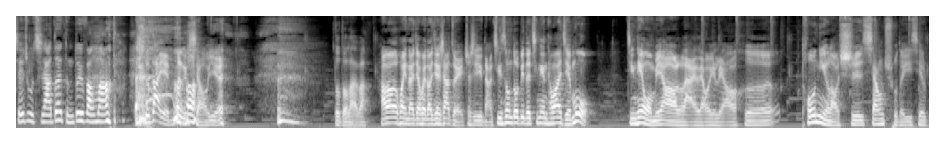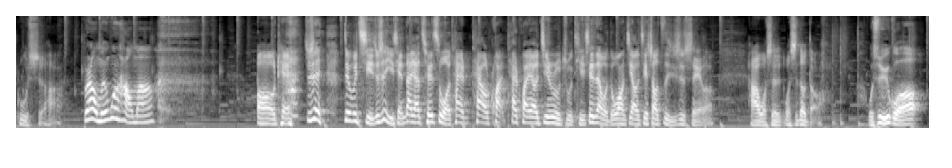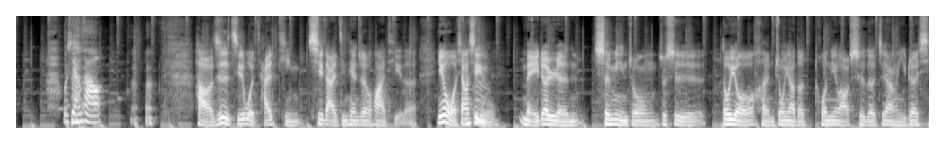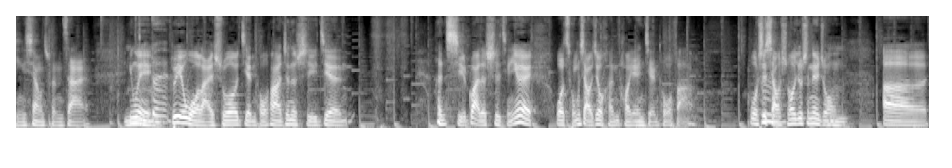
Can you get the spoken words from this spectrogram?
谁主持啊？都在等对方吗？就大眼瞪小眼。豆豆来吧。Hello，欢迎大家回到尖沙咀，这是一档轻松逗逼的青年谈话节目。今天我们要来聊一聊和 Tony 老师相处的一些故事哈。不让我们问好吗？哦、o k 就是对不起，就是以前大家催促我太太要快太快要进入主题，现在我都忘记要介绍自己是谁了。好，我是我是豆豆。我是雨果，我是杨桃。好，就是其实我还挺期待今天这个话题的，因为我相信每一个人生命中就是都有很重要的托尼老师的这样一个形象存在。因为对。对于我来说，剪头发真的是一件 很奇怪的事情，因为我从小就很讨厌剪头发。我是小时候就是那种，嗯。呃，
